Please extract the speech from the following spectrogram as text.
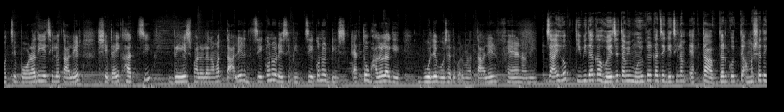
হচ্ছে বড়া দিয়েছিল তালের, সেটাই খাচ্ছি। বেশ ভালো লাগে। আমার তালের যে কোনো রেসিপি যে কোনো ডিশ এত ভালো লাগে বলে বোঝাতে পারব না। তালের ফ্যান আমি। যাই হোক টিভি দেখা হয়ে যেতে আমি ময়ূকের কাছে গেছিলাম একটা আবদার করতে। আমার সাথে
